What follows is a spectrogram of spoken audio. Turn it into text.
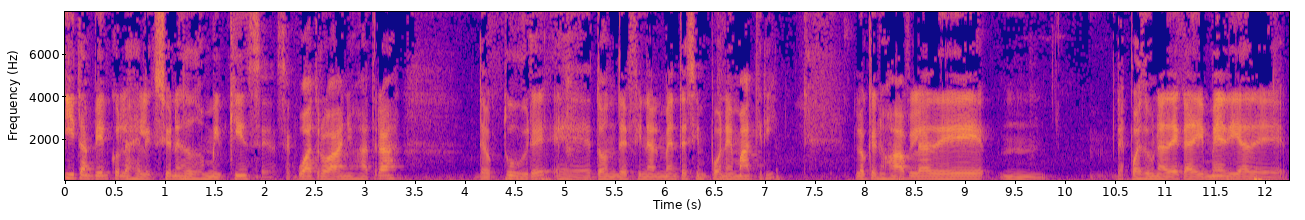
y también con las elecciones de 2015, hace cuatro años atrás, de octubre, eh, donde finalmente se impone Macri, lo que nos habla de, mm, después de una década y media de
